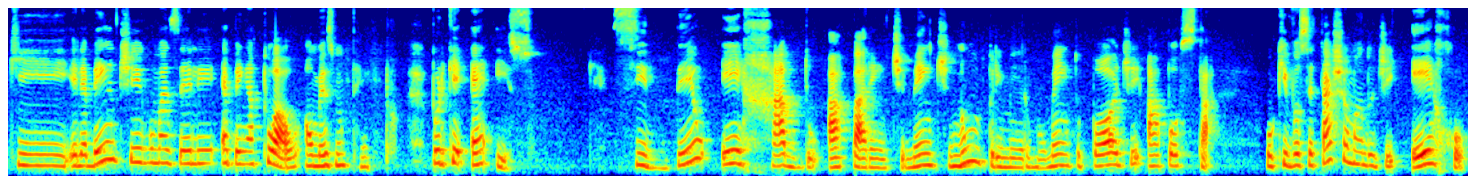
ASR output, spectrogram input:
que ele é bem antigo, mas ele é bem atual ao mesmo tempo. Porque é isso. Se deu errado aparentemente, num primeiro momento, pode apostar. O que você está chamando de erro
